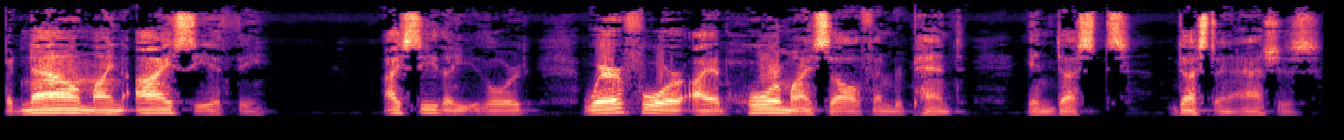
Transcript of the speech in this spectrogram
but now mine eye seeth thee. I see thee, Lord. Wherefore I abhor myself and repent in dust, dust and ashes.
